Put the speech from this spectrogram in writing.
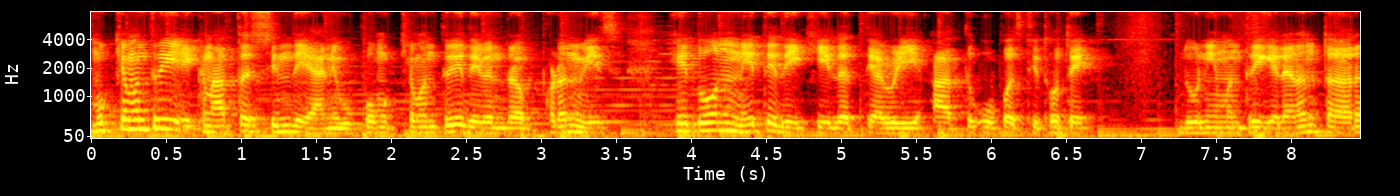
मुख्यमंत्री एकनाथ शिंदे आणि उपमुख्यमंत्री देवेंद्र फडणवीस हे दोन नेते देखील त्यावेळी आत उपस्थित होते. दोन्ही मंत्री गेल्यानंतर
